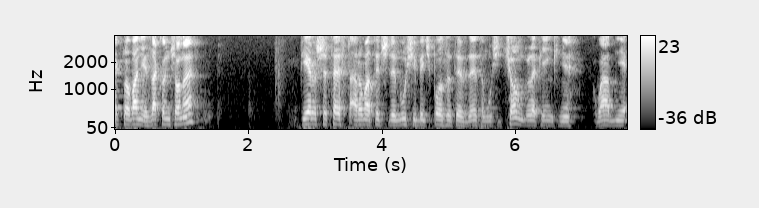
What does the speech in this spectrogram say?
Peklowanie zakończone. Pierwszy test aromatyczny musi być pozytywny. To musi ciągle pięknie, ładnie,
